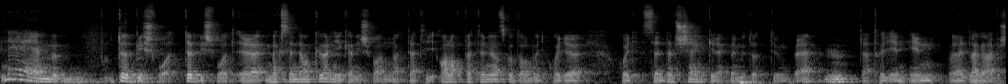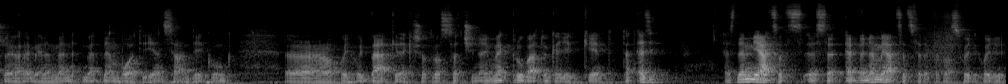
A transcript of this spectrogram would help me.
Nem, több is volt, több is volt. E, meg szerintem a környéken is vannak. Tehát hogy alapvetően azt gondolom, hogy, hogy, e, hogy szerintem senkinek nem ütöttünk be. Mm. Tehát, hogy én, én legalábbis nagyon remélem, mert nem volt ilyen szándékunk, hogy, hogy bárkinek is ott rosszat csináljunk. Megpróbáltunk egyébként, tehát ez, ez nem játszott, ebben nem játszott szerepet az, hogy, hogy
